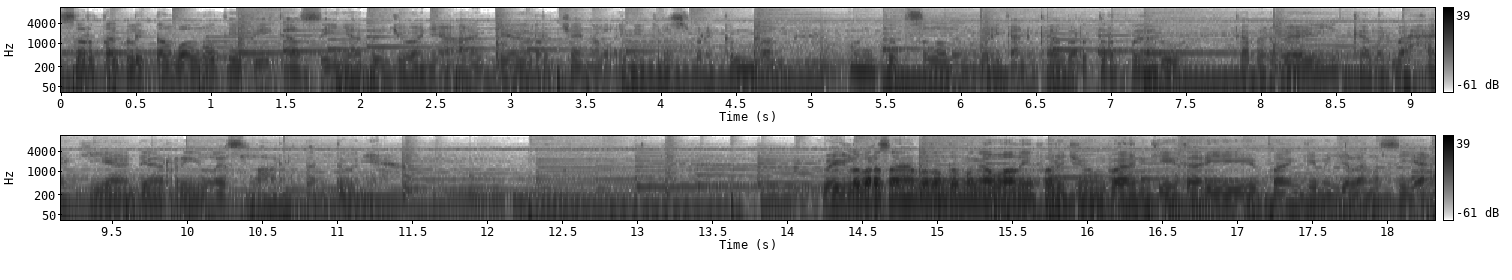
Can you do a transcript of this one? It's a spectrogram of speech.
serta klik tombol notifikasinya tujuannya agar channel ini terus berkembang untuk selalu memberikan kabar terbaru, kabar baik, kabar bahagia dari Leslar tentunya. Baiklah persahabat untuk mengawali perjumpaan kita di pagi menjelang siang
